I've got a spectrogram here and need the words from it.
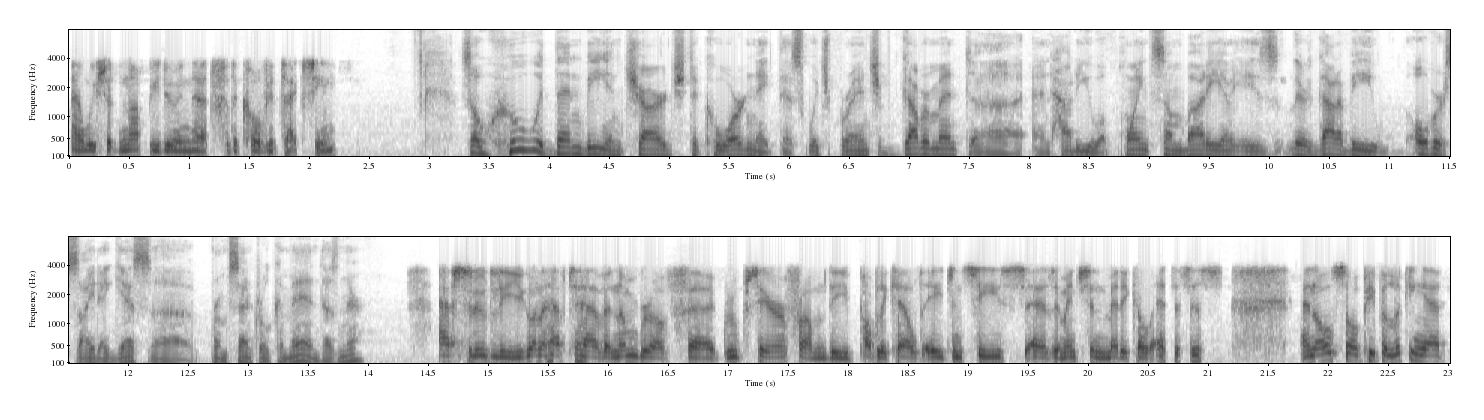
and we should not be doing that for the COVID vaccine. So, who would then be in charge to coordinate this? Which branch of government, uh, and how do you appoint somebody? I mean, is there's got to be oversight, I guess, uh, from central command, doesn't there? Absolutely. You're going to have to have a number of uh, groups here from the public health agencies, as I mentioned, medical ethicists, and also people looking at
